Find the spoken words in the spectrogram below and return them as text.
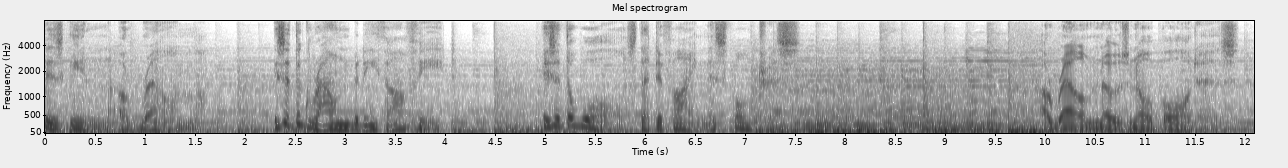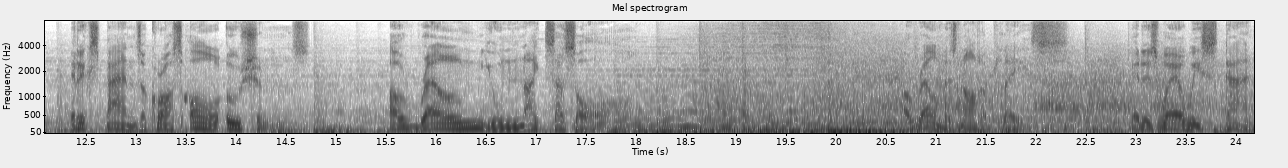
is in a realm? Is it the ground beneath our feet? Is it the walls that define this fortress? A realm knows no borders. It expands across all oceans. A realm unites us all. A realm is not a place. It is where we stand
